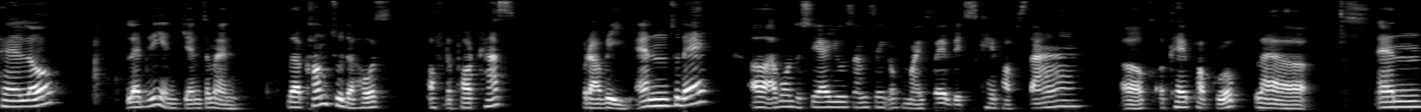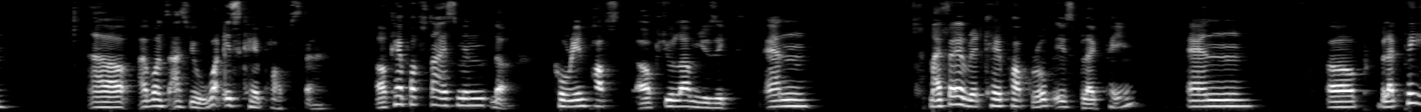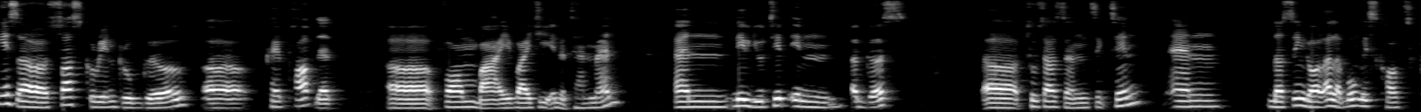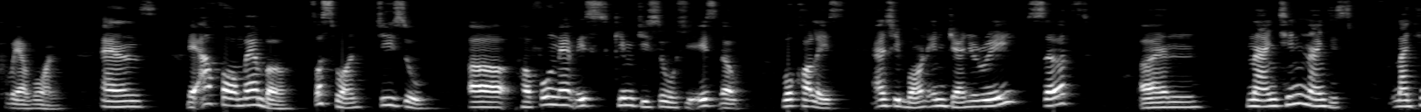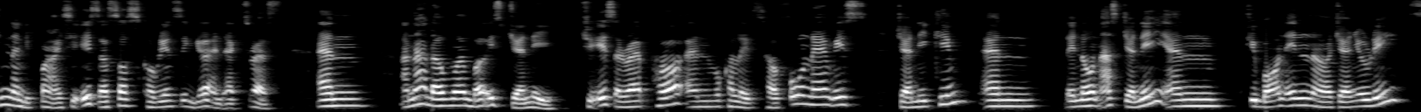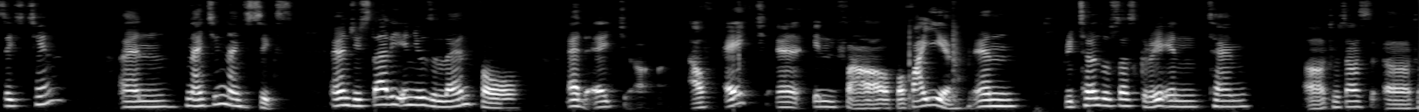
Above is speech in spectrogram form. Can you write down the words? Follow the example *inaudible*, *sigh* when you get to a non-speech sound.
Hello, ladies and gentlemen. Welcome to the host of the podcast, Ravi. And today, uh, I want to share you something of my favorite K-pop star, uh, a K-pop group. Uh, and uh, I want to ask you, what is K-pop star? Uh, K-pop star is mean the Korean pop uh, popular music. And my favorite K-pop group is Blackpink. And uh, Blackpink is a South Korean group girl uh, K-pop that uh, formed by YG Entertainment and debuted in August uh, 2016 and the single album is called Square One and there are four members. First one, Jisoo. Uh, her full name is Kim Jisoo. She is the vocalist and she born in January 3rd and 1990 1995, she is a South Korean singer and actress. And another member is Jennie. She is a rapper and vocalist. Her full name is Jennie Kim, and they known as Jennie. And she born in uh, January 16 and 1996. And she studied in New Zealand for at the age of age and in for, for five years and returned to South Korea in 10 uh, 2000 uh,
